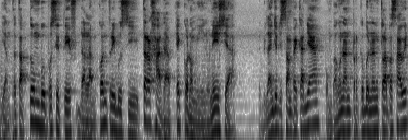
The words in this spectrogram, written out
yang tetap tumbuh positif dalam kontribusi terhadap ekonomi Indonesia. Lebih lanjut disampaikannya, pembangunan perkebunan kelapa sawit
